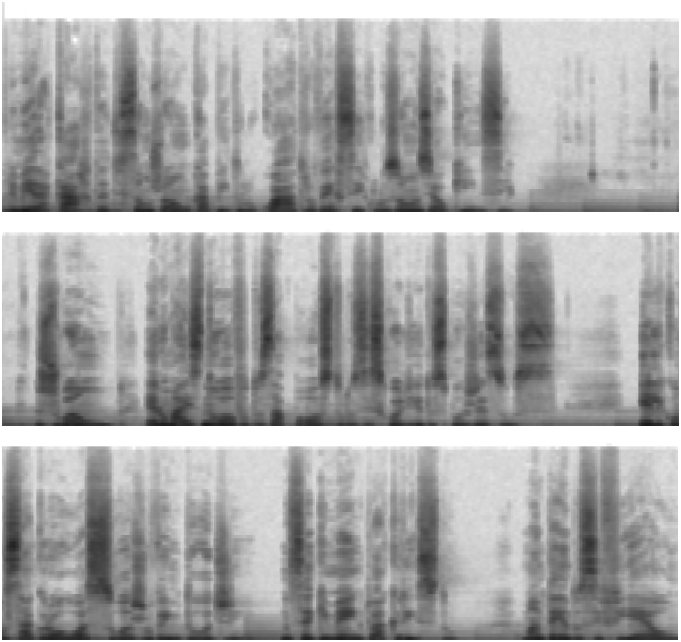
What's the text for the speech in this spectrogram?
Primeira carta de São João, capítulo 4, versículos 11 ao 15. João era o mais novo dos apóstolos escolhidos por Jesus. Ele consagrou a sua juventude no seguimento a Cristo, mantendo-se fiel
